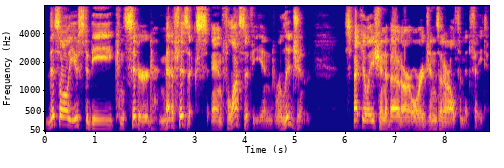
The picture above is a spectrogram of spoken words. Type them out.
This all used to be considered metaphysics and philosophy and religion, speculation about our origins and our ultimate fate.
